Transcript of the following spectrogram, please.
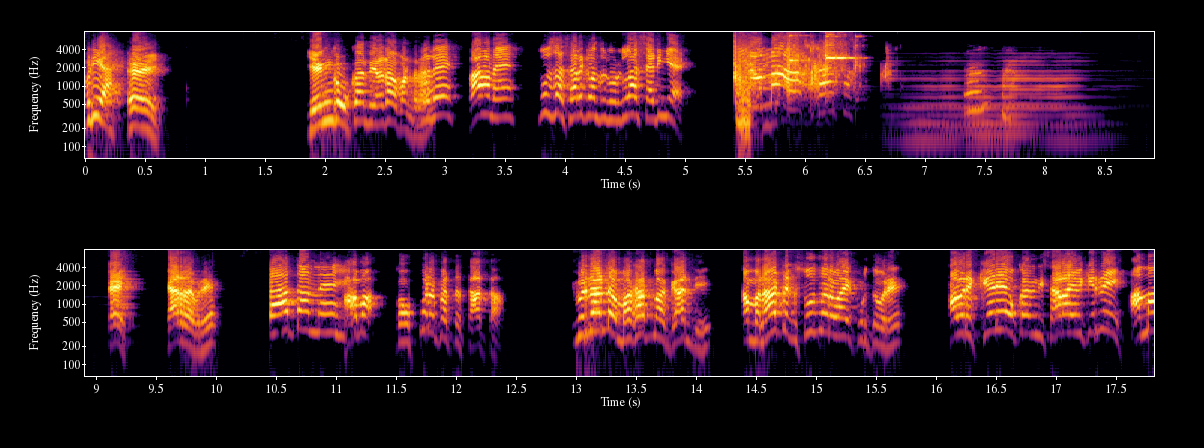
அப்படியா? எங்க உட்கார்ந்து என்னடா பண்ற? வாங்கண்ணே. புதுசா சரக்கு வந்து ஒரு கிளாஸ் அடிங்க யார் அவரு தாத்தாண்ணே. ஆமா ஒப்பனை பெத்த தாத்தா. இவர்தான்டா மகாத்மா காந்தி. நம்ம நாட்டுக்கு சுதந்திரம் வாங்கி கொடுத்தவரு. அவரு கீழே உட்கார்ந்து நீ சாராய வைக்கிறீ? ஆமா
